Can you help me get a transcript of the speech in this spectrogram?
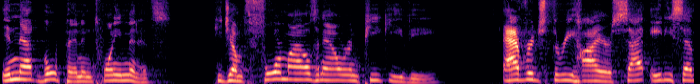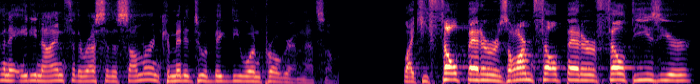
In that bullpen in 20 minutes, he jumped four miles an hour in peak EV, averaged three higher, sat 87 to 89 for the rest of the summer, and committed to a big D1 program that summer. Like he felt better, his arm felt better, felt easier.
